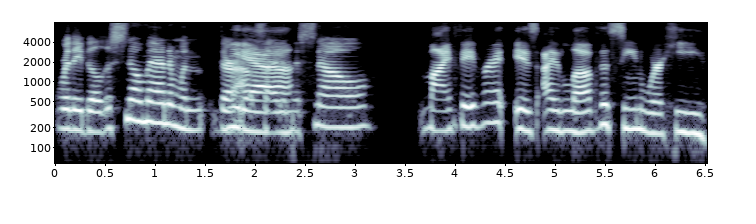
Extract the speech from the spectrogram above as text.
where they build a snowman and when they're outside in the snow. My favorite is I love the scene where he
